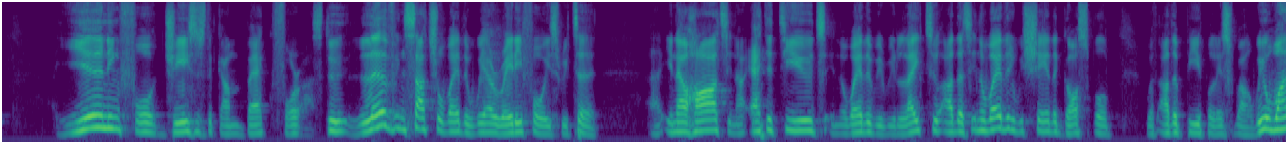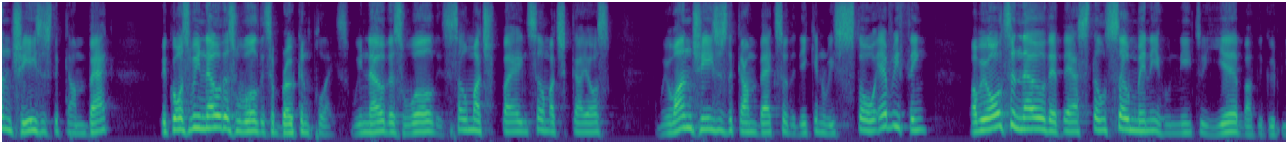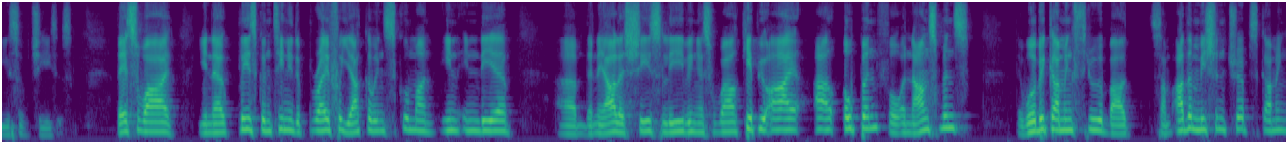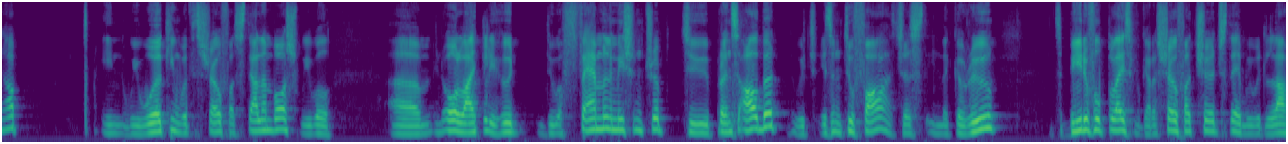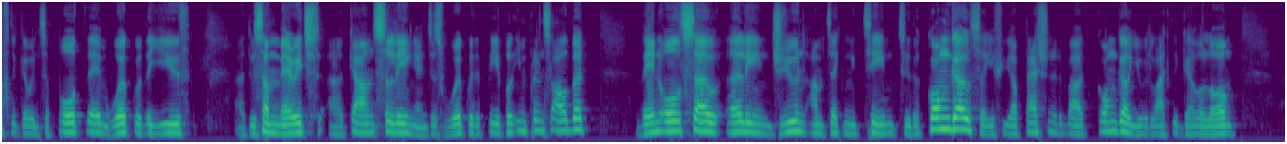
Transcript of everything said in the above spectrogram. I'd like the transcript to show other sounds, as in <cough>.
yearning for Jesus to come back for us, to live in such a way that we are ready for his return. Uh, in our hearts, in our attitudes, in the way that we relate to others, in the way that we share the gospel with other people as well. We want Jesus to come back because we know this world is a broken place. We know this world is so much pain, so much chaos. We want Jesus to come back so that he can restore everything. But we also know that there are still so many who need to hear about the good news of Jesus. That's why, you know, please continue to pray for Jaco and Skuman in India. Um, Daniela, she's leaving as well. Keep your eye open for announcements. They will be coming through about some other mission trips coming up. In, we're working with Shofar Stellenbosch. We will um, in all likelihood, do a family mission trip to Prince Albert, which isn't too far, it's just in the Karoo. It's a beautiful place. We've got a Shofar church there. We would love to go and support them, work with the youth, uh, do some marriage uh, counseling, and just work with the people in Prince Albert. Then also early in June, I'm taking a team to the Congo. So if you are passionate about Congo, you would like to go along,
